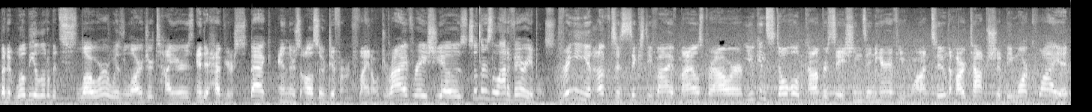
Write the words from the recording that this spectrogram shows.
but it will be a little bit slower with larger tires and a heavier spec, and there's also different final drive ratios, so there's a lot of variables. Bringing it up to 65 miles per hour, you can still hold conversations in here if you want to. The hardtop should be more quiet,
